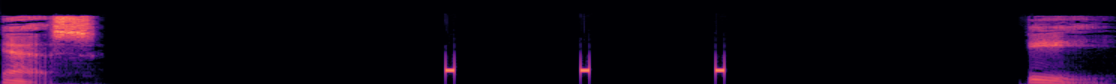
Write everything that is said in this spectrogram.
S E.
